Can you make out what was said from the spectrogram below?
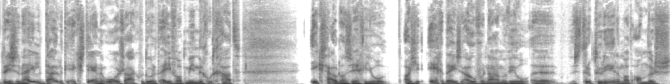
er is een hele duidelijke externe oorzaak waardoor het even wat minder goed gaat. Ik zou dan zeggen, joh, als je echt deze overname wil, uh, structureer hem wat anders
